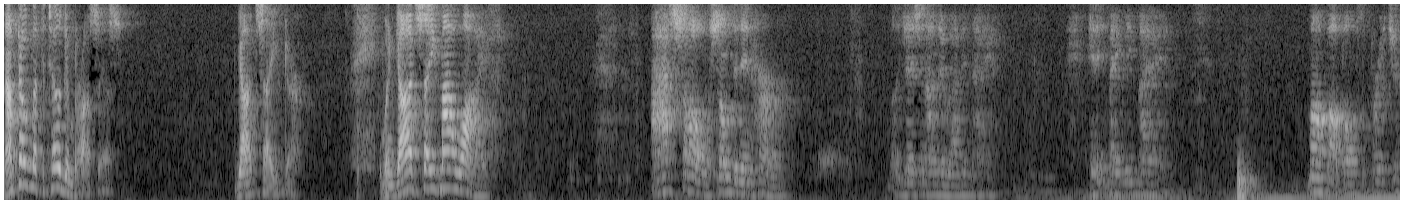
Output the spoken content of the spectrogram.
Now, I'm talking about the tugging process. God saved her. When God saved my wife, I saw something in her. Well, Jason, I knew I didn't have. And it made me mad. My papa was the preacher.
